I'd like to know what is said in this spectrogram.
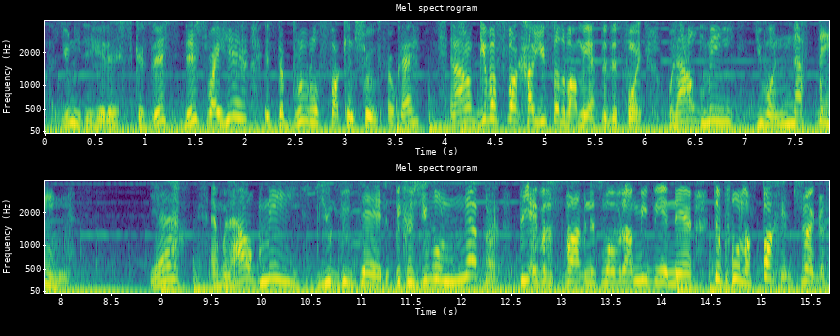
Uh, you need to hear this, because this, this right here is the brutal fucking truth, okay? And I don't give a fuck how you feel about me after this point. Without me, you are nothing. Yeah? And without me, you'd be dead, because you will never be able to survive in this world without me being there to pull the fucking trigger.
